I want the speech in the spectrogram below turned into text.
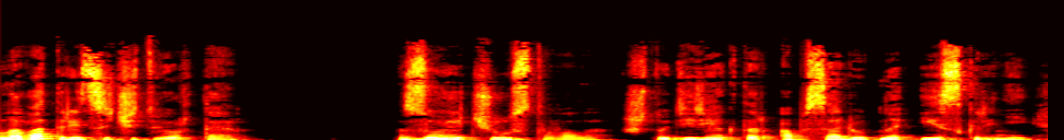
Глава 34. Зоя чувствовала, что директор абсолютно искренний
